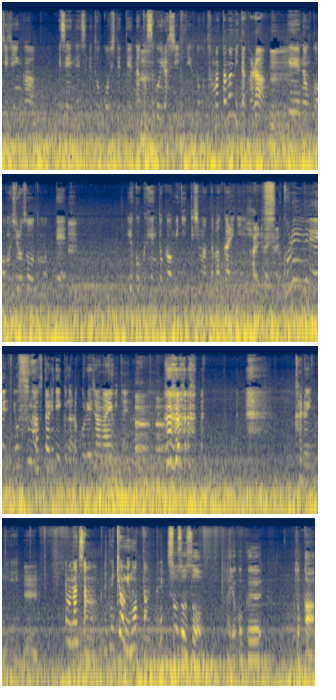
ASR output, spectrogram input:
知人が SNS で投稿しててなんかすごいらしいっていうのをたま見たから、うんへえなんか面白そうと思ってうん。予告編とかを見に行ってしまったばっかりに、はいはいはい。これ四つな2人で行くならこれじゃない？みたいな。うん 軽いノリで。うん。うんでもなちさんも別に興味持ったんだね。そうそうそう、まあ予告とか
